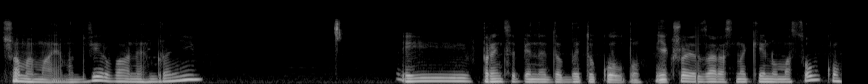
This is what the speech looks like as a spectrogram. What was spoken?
Що ми маємо? Дві рваних броні. І, в принципі, недобиту колбу. Якщо я зараз накину масовку,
